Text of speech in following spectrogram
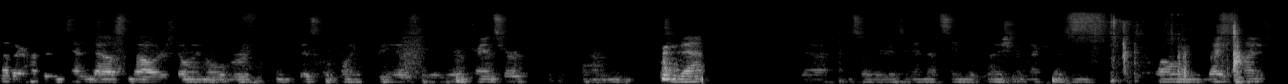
another hundred and ten thousand dollars going over in fiscal twenty-three as the reserve transfer. Um, to that. Yeah, and so there is again that same replenishment mechanism following right behind it.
